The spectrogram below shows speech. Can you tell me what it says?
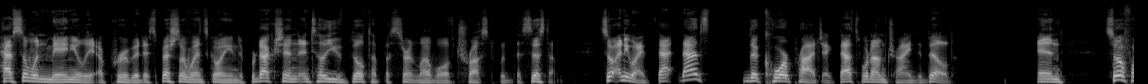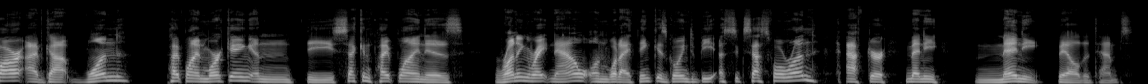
have someone manually approve it, especially when it's going into production, until you've built up a certain level of trust with the system. So anyway, that that's the core project. That's what I'm trying to build. And so far, I've got one pipeline working, and the second pipeline is running right now on what I think is going to be a successful run after many, many failed attempts.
